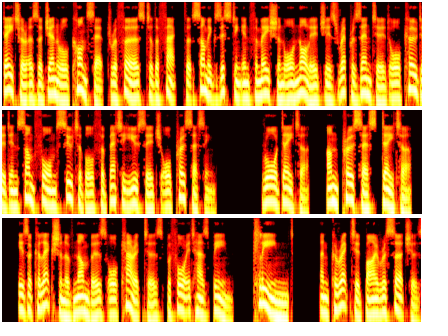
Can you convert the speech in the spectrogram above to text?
Data as a general concept refers to the fact that some existing information or knowledge is represented or coded in some form suitable for better usage or processing. Raw data, unprocessed data, is a collection of numbers or characters before it has been cleaned and corrected by researchers.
